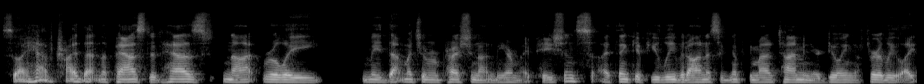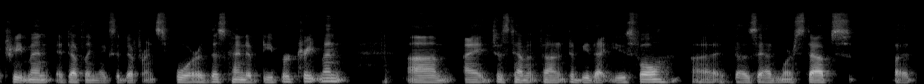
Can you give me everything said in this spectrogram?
So I have tried that in the past. It has not really made that much of an impression on me or my patients. I think if you leave it on a significant amount of time and you're doing a fairly light treatment, it definitely makes a difference. For this kind of deeper treatment, um, I just haven't found it to be that useful. Uh, it does add more steps, but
